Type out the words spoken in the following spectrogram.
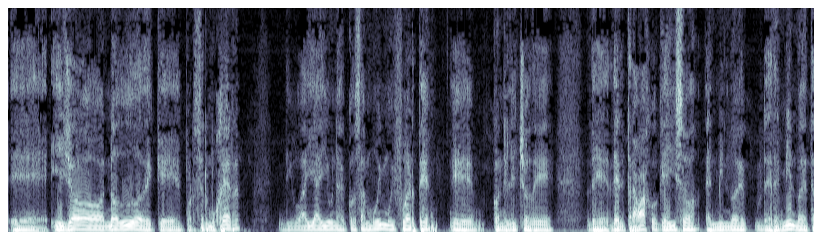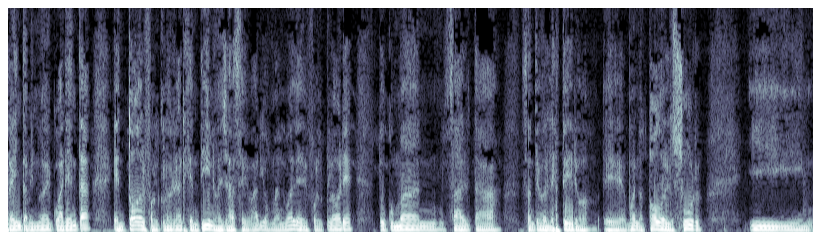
Eh, y yo no dudo de que por ser mujer digo ahí hay una cosa muy muy fuerte con el hecho de de, del trabajo que hizo en 19, desde 1930 a 1940 en todo el folclore argentino. Ella hace varios manuales de folclore, Tucumán, Salta, Santiago del Estero, eh, bueno, todo el sur. Y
